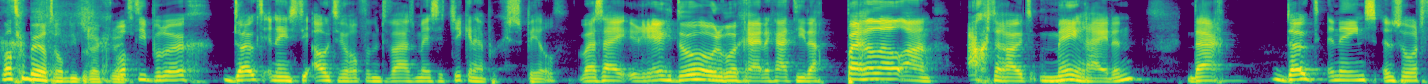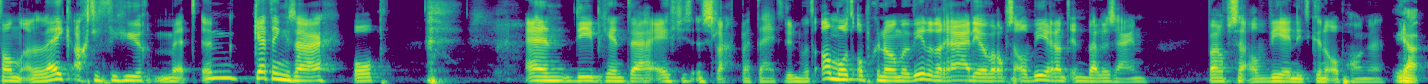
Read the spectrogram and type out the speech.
Wat gebeurt er op die brug, Ruud? Op die brug duikt ineens die auto weer op waar ze meeste chicken hebben gespeeld. Waar zij rechtdoor over de brug rijden, gaat hij daar parallel aan achteruit meerijden. Daar duikt ineens een soort van lijkachtig figuur met een kettingzaag op. En die begint daar eventjes een slagpartij te doen. Wordt allemaal wordt opgenomen, weer door de radio, waarop ze alweer aan het inbellen zijn. Waarop ze alweer niet kunnen ophangen. Ja.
